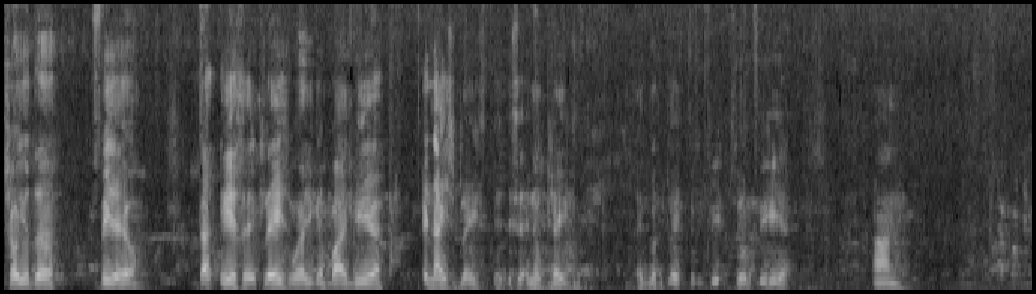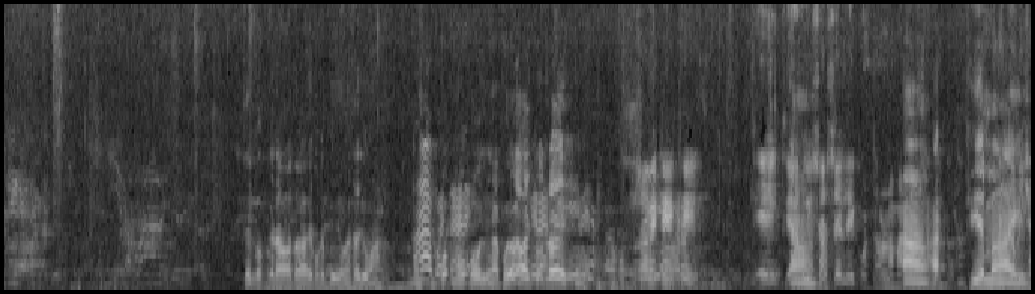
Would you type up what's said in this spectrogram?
show you the video. That is a place where you can buy beer. A nice place. It's a new place a good place to be, to be here. And tengo que grabar otra vez porque el video me salió más. No, ah, pues no problema. ¿Puedo grabar esto otra vez? ¿Tú sabes que, que, que, que a Luisa se le cortaron la mano? Ah, here my,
